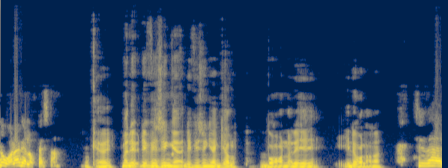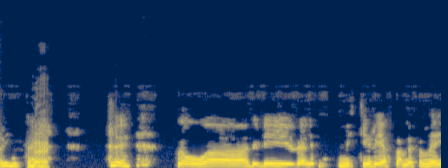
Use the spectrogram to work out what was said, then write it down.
några galopphästar. Okej, okay. men det, det, finns inga, det finns inga galoppbanor i, i Dalarna? Tyvärr inte. Nej. Så uh, det blir ju väldigt mycket resande för mig.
